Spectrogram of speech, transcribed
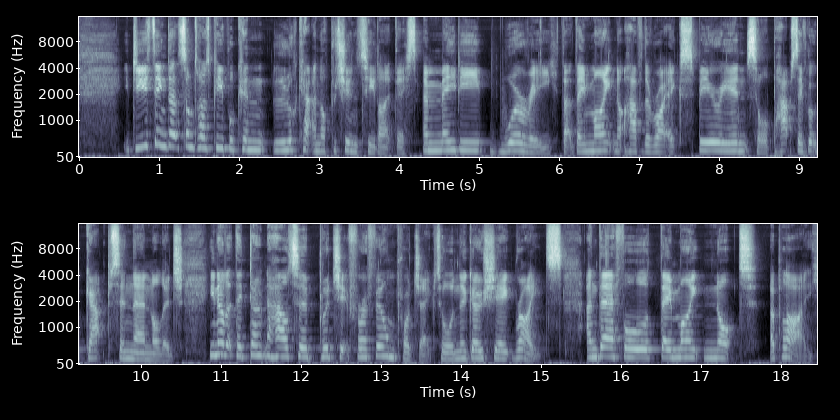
do you think that sometimes people can look at an opportunity like this and maybe worry that they might not have the right experience or perhaps they've got gaps in their knowledge? You know, that they don't know how to budget for a film project or negotiate rights and therefore they might not apply?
